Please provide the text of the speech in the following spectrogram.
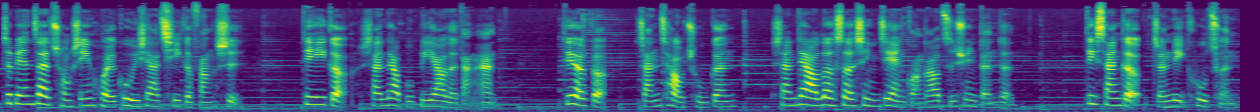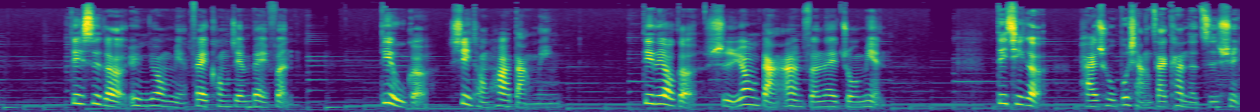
这边再重新回顾一下七个方式：第一个，删掉不必要的档案；第二个，斩草除根，删掉垃圾信件、广告资讯等等；第三个，整理库存；第四个，运用免费空间备份；第五个，系统化档名；第六个，使用档案分类桌面；第七个。排除不想再看的资讯，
